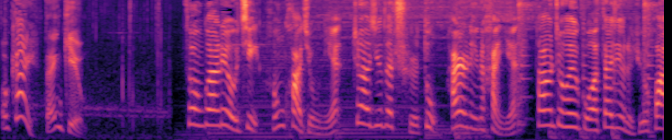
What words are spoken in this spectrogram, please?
，OK，Thank you. 纵观六季，横跨九年，这集的尺度还是令人汗颜。当智慧果塞进了菊花，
